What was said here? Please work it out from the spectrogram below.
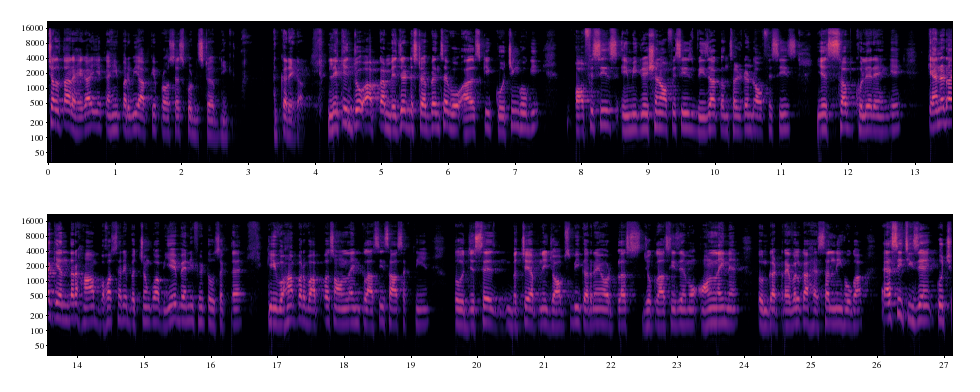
चलता रहेगा, ये कहीं पर भी आपके प्रोसेस को डिस्टर्ब नहीं करेगा लेकिन जो आपका मेजर डिस्टर्बेंस है, वो आल्स की कोचिंग होगी। Office immigration office visa consultant office ये सब खुले रहेंगे। कनाडा के अंदर हाँ बहुत सारे बच्चों को अब ये बेनिफिट हो सकता है कि वहाँ पर वापस ऑनलाइन क्लासेस आ सकती हैं तो जिससे बच्चे अपनी जॉब्स भी कर रहे हैं और प्लस जो क्लासेस हैं वो ऑनलाइन हैं तो उनका ट्रैवल का हैसल नहीं होगा। ऐसी चीज़ें कुछ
